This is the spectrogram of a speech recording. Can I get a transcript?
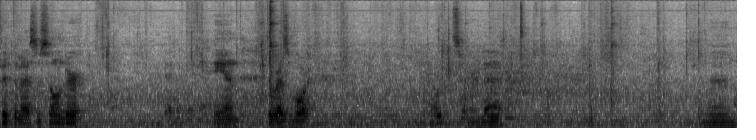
fit the master cylinder and the reservoir. Probably turn that. And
